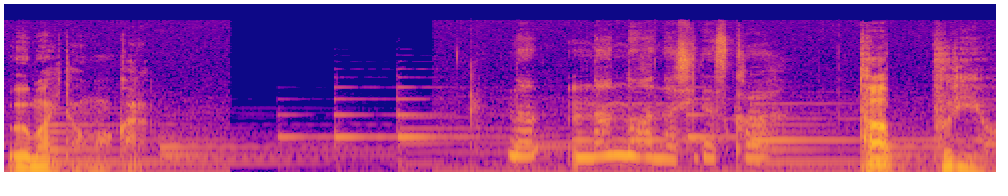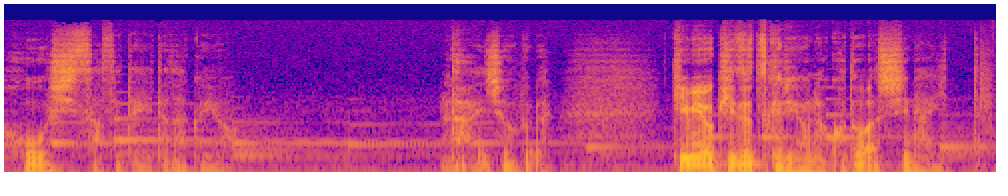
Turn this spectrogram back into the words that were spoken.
うまいと思うから。な何の話ですか？たっぷり奉仕させていただくよ。大丈夫。君を傷つけるようなことはしないって。か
